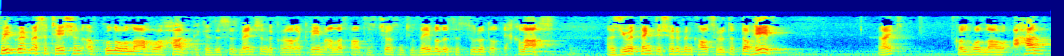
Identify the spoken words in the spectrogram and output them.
Frequent recitation of Kulu Allahu Ahad, because this is mentioned in the Quran Kareem, Allah SWT has chosen to label this as Surah Al-Ikhlas. As you would think, this should have been called Surah Al-Tawheed. Right? Kul Allahu Ahad.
